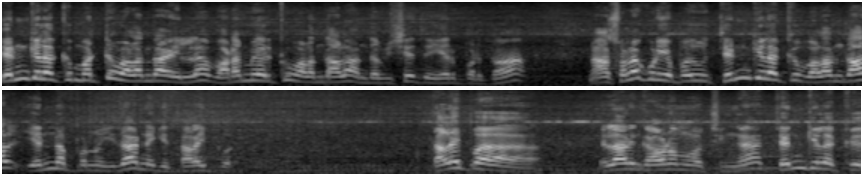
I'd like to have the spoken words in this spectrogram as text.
தென்கிழக்கு மட்டும் வளர்ந்தா இல்லை வடமேற்கும் வளர்ந்தாலும் அந்த விஷயத்தை ஏற்படுத்தும். நான் சொல்லக்கூடிய பதிவு தென்கிழக்கு வளர்ந்தால் என்ன பண்ணும்? இதான் இன்றைக்கி தலைப்பு. தலைப்பை எல்லாரும் கவனமாக வச்சுங்க. தென்கிழக்கு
